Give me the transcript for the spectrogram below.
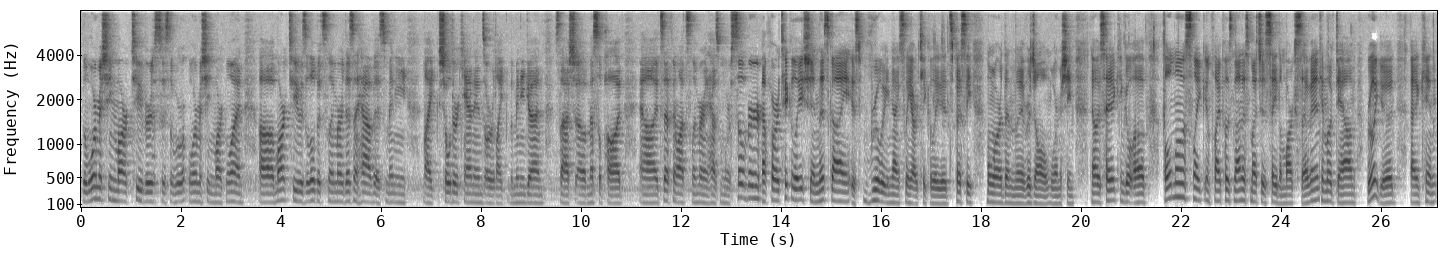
the War Machine Mark II versus the War Machine Mark I. Uh, Mark II is a little bit slimmer, doesn't have as many like shoulder cannons or like the minigun slash uh, missile pod. Uh, it's definitely a lot slimmer and has more silver. Now for articulation, this guy is really nicely articulated, especially more than the original War Machine. Now his head can go up almost like in flight pose, not as much as say the Mark 7. Can look down really good. It can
